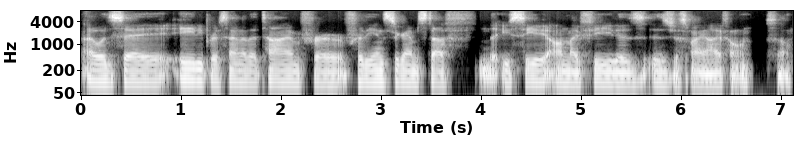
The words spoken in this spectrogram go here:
I would say 80% of the time for for the Instagram stuff that you see on my feed is is just my iPhone. So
